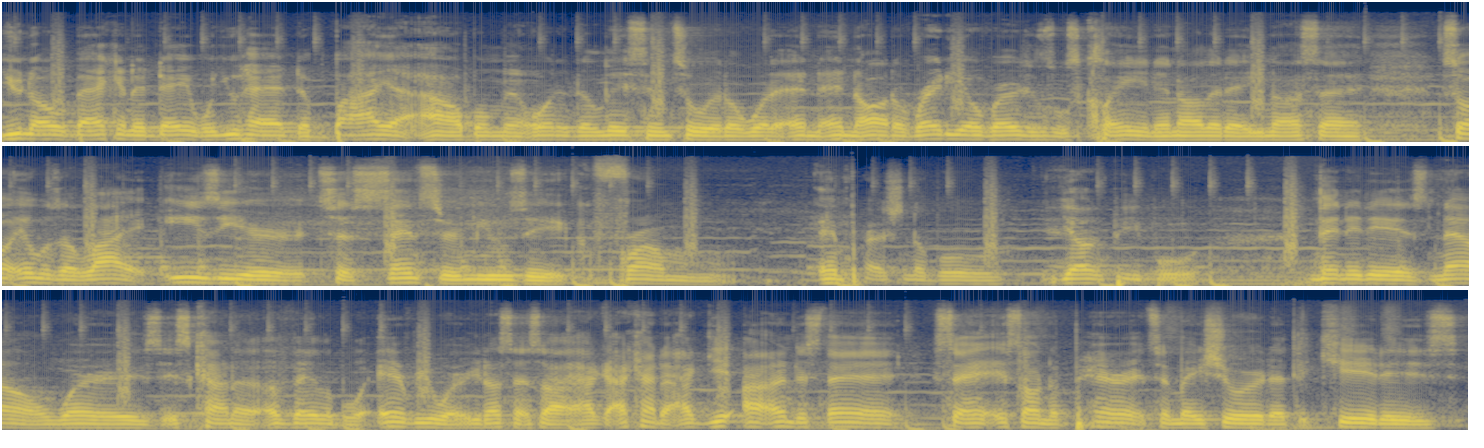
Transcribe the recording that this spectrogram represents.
you know back in the day when you had to buy an album in order to listen to it or what, and and all the radio versions was clean and all of that. You know what I'm saying? So it was a lot easier to censor music from impressionable young people than it is now, whereas it's kind of available everywhere. You know what I'm saying? So I, I kind of I get I understand saying it's on the parent to make sure that the kid is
